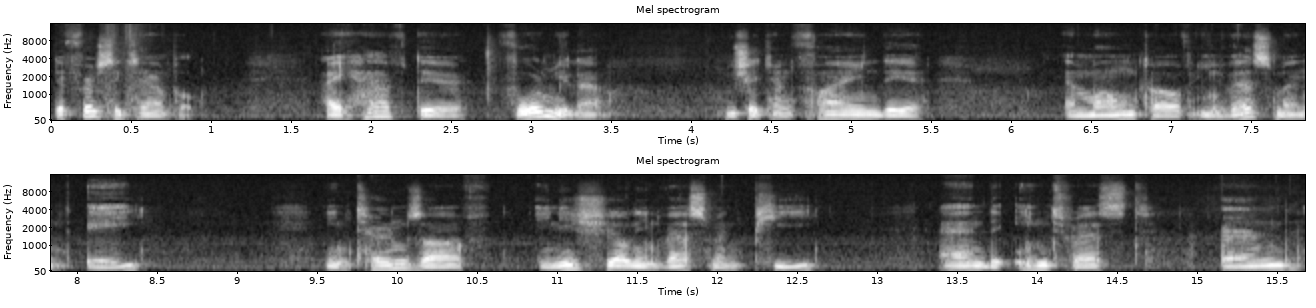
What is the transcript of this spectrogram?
The first example, I have the formula which I can find the amount of investment A in terms of initial investment P and the interest earned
